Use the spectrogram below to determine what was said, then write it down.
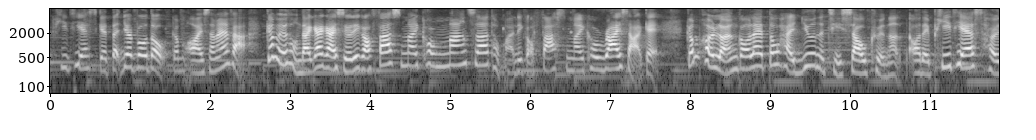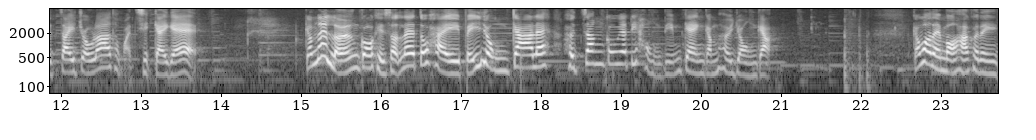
PTS 嘅特約報導。咁我係 Samantha，今日要同大家介紹呢個 Fast Micro Mount 啦，同埋呢個 Fast Micro Riser 嘅。咁佢兩個咧都係 Unity 授權啊，我哋 PTS 去製造啦，同埋設計嘅。咁咧兩個其實咧都係俾用家咧去增高一啲紅點鏡咁去用㗎。咁我哋望下佢哋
